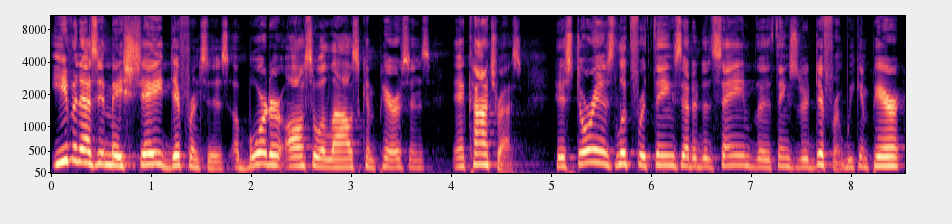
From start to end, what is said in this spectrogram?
Even as it may shade differences, a border also allows comparisons and contrasts. Historians look for things that are the same, the things that are different. We compare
